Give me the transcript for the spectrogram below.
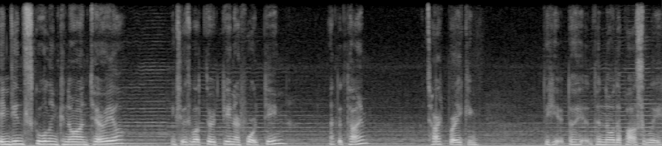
Indian School in Kenora, Ontario. I think she was about 13 or 14 at the time. It's heartbreaking to, hear, to, to know that possibly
